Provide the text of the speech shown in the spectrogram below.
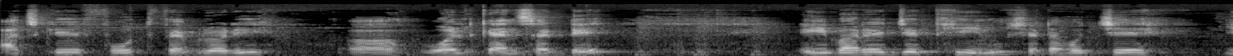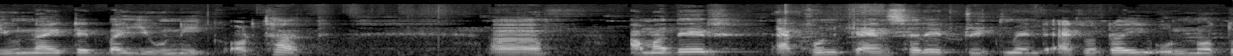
আজকে fourth February World Cancer Day এইবারের যে থিম সেটা হচ্ছে ইউনাইটেড বাই ইউনিক অর্থাৎ আহ, আমাদের এখন ক্যান্সারের ট্রিটমেন্ট এতটাই উন্নত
